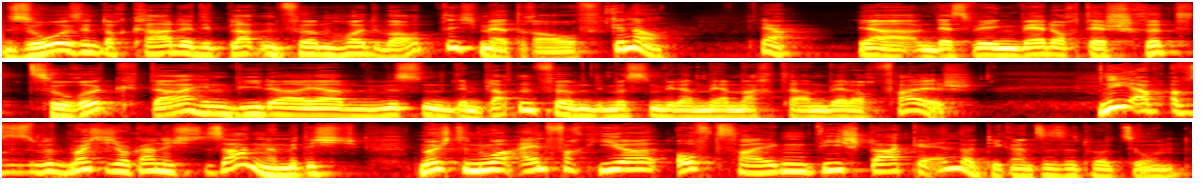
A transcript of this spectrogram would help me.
So sind doch gerade die Plattenfirmen heute überhaupt nicht mehr drauf. Genau. Ja. Ja, und deswegen wäre doch der Schritt zurück dahin wieder, ja, wir müssen den Plattenfirmen, die müssen wieder mehr Macht haben, wäre doch falsch. Nee, aber, aber, das möchte ich auch gar nicht sagen damit. Ich möchte nur einfach hier aufzeigen, wie stark geändert die ganze Situation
